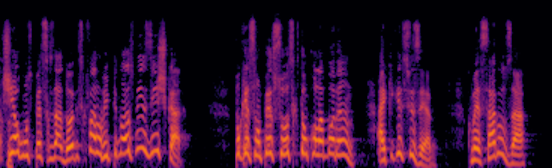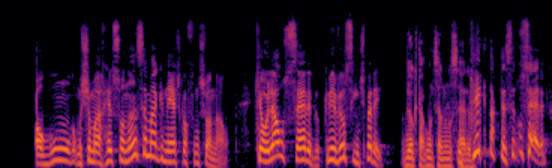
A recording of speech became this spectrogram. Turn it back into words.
Tinha alguns pesquisadores que falavam, hipnose não existe, cara. Porque são pessoas que estão colaborando. Aí o que, que eles fizeram? Começaram a usar algum, chama ressonância magnética funcional, que é olhar o cérebro, queria ver o seguinte, peraí, Ver o que tá acontecendo no o cérebro. que está acontecendo no cérebro?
